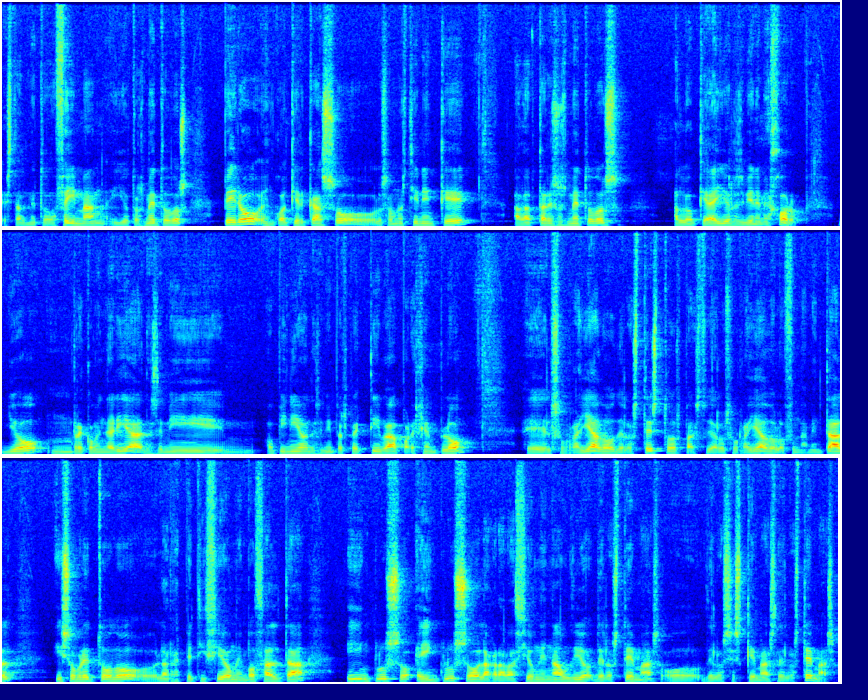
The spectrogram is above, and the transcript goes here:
Está el método Feynman y otros métodos, pero en cualquier caso los alumnos tienen que adaptar esos métodos a lo que a ellos les viene mejor. Yo mm, recomendaría, desde mi opinión, desde mi perspectiva, por ejemplo, el subrayado de los textos, para estudiar lo subrayado, lo fundamental, y sobre todo la repetición en voz alta e incluso, e incluso la grabación en audio de los temas o de los esquemas de los temas,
